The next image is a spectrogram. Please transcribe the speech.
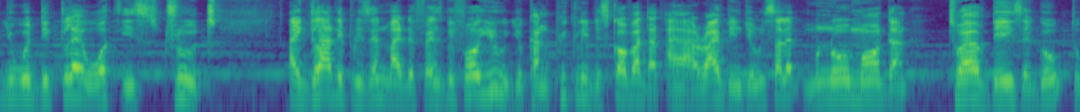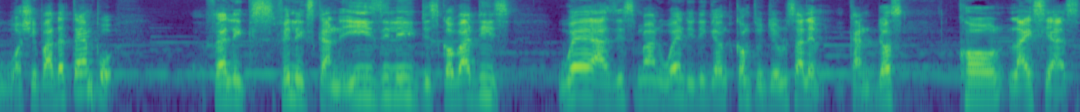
you will declare what is truth. I gladly present my defense before you. You can quickly discover that i arrived in jerusalem no more than 12 days ago to worship at the temple. Felix felix can easily discover this. Where has this man when did he come to jerusalem? He can just call lysias.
